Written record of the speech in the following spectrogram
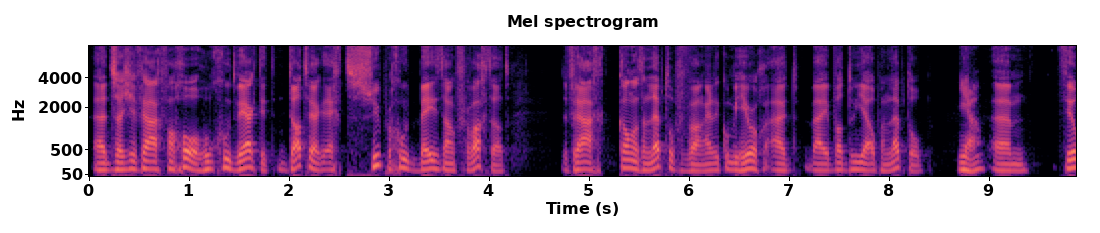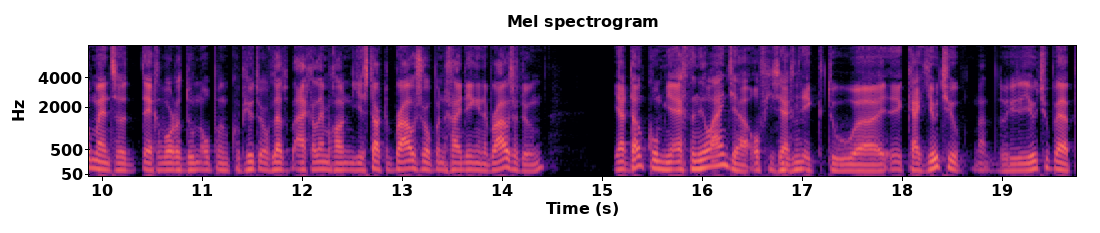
Eh, dus als je vraagt van, goh, hoe goed werkt dit? Dat werkt echt supergoed, beter dan ik verwacht had. De vraag, kan het een laptop vervangen? Dan kom je heel erg uit bij, wat doe jij op een laptop? Ja, Ehm, veel mensen tegenwoordig doen op een computer of laptop eigenlijk alleen maar gewoon, je start de browser op en dan ga je dingen in de browser doen. Ja, dan kom je echt een heel eind, ja. Of je zegt, Mhm. ik, doe, eh, ik kijk YouTube. Nou, dan doe je de YouTube-app.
